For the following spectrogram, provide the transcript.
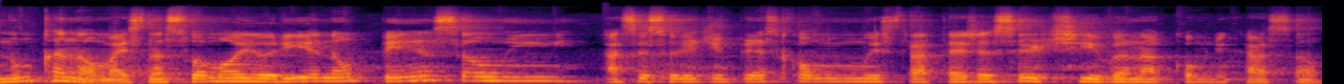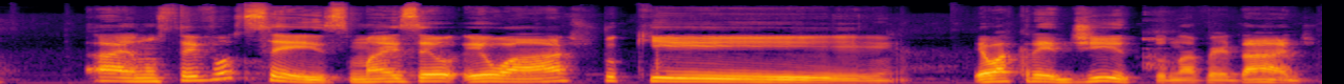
nunca não, mas na sua maioria não pensam em assessoria de imprensa como uma estratégia assertiva na comunicação? Ah, eu não sei vocês, mas eu, eu acho que eu acredito, na verdade,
